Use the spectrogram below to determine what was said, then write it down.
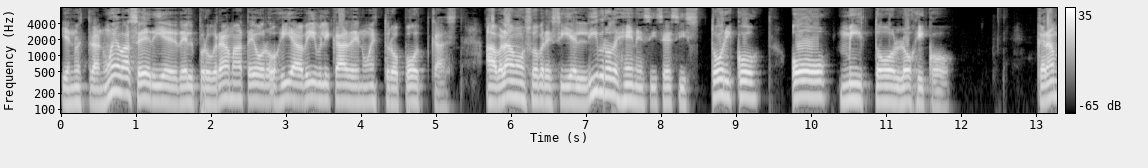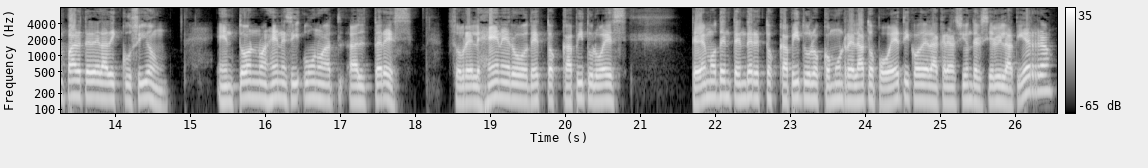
y en nuestra nueva serie del programa Teología Bíblica de nuestro podcast hablamos sobre si el libro de Génesis es histórico o mitológico. Gran parte de la discusión en torno a Génesis 1 al 3 sobre el género de estos capítulos es, debemos de entender estos capítulos como un relato poético de la creación del cielo y la tierra,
